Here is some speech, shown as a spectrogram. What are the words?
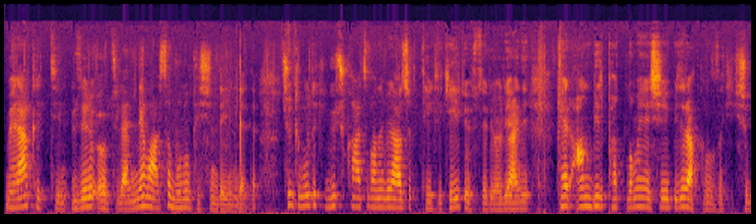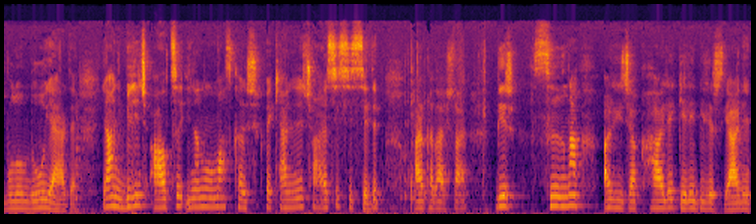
merak ettiğim, üzeri örtülen ne varsa bunun peşindeyim dedi. Çünkü buradaki güç kartı bana birazcık tehlikeyi gösteriyor. Yani her an bir patlama yaşayabilir aklınızdaki kişi bulunduğu yerde. Yani bilinçaltı inanılmaz karışık ve kendini çaresiz hissedip arkadaşlar bir sığınak arayacak hale gelebilir. Yani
